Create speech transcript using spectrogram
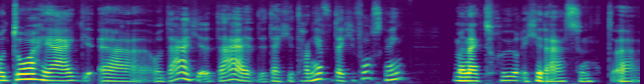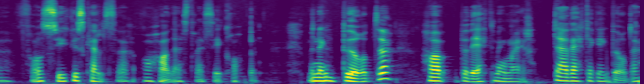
Og da har jeg eh, Og det er, ikke, det, er, det er ikke Tanja, det er ikke forskning. Men jeg tror ikke det er sunt eh, for psykisk helse å ha det stresset i kroppen. Men jeg burde ha beveget meg mer. Det vet jeg jeg burde.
